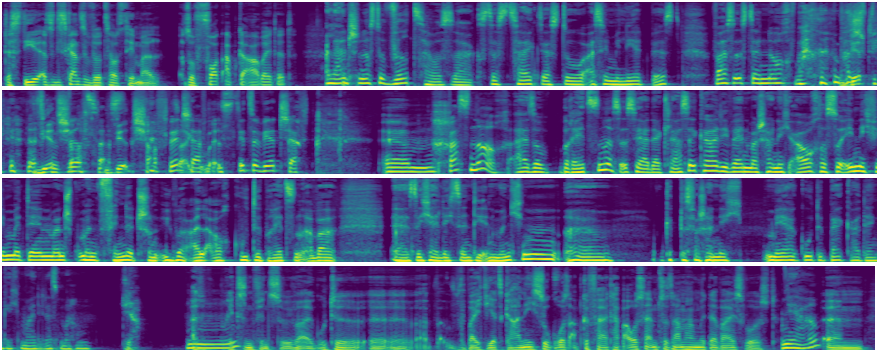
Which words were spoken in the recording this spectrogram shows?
das die, also das ganze Wirtshausthema sofort abgearbeitet. Allein schon, dass du Wirtshaus sagst, das zeigt, dass du assimiliert bist. Was ist denn noch? Was Wirt, Wirtschaft, Wirtschaft, Wirtschaft, Wirtschaft, Jetzt zur Wirtschaft. Ähm, was noch? Also Brezen, das ist ja der Klassiker. Die werden wahrscheinlich auch, das ist so ähnlich wie mit denen, man, man findet schon überall auch gute Brezen, aber äh, sicherlich sind die in München, äh, gibt es wahrscheinlich mehr gute Bäcker, denke ich mal, die das machen. Ja, also mhm. Brezen findest du überall gute, äh, wobei ich die jetzt gar nicht so groß abgefeiert habe, außer im Zusammenhang mit der Weißwurst. Ja. Ähm,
